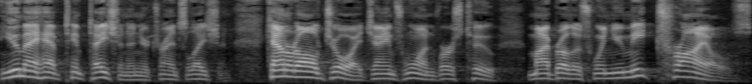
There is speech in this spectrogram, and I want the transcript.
You may have temptation in your translation. Count it all joy, James 1, verse 2. My brothers, when you meet trials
